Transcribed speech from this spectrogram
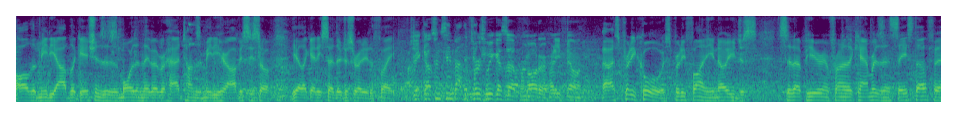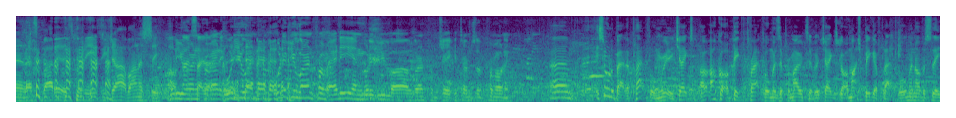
all the media obligations. This is more than they've ever had. Tons of media here, obviously. So, yeah, like Eddie said, they're just ready to fight. Jake, how's- concerned about the first week as a promoter, how are you feeling? Uh, it's pretty cool. It's pretty fun. You know, you just sit up here in front of the cameras and say stuff, and that's about it. It's a pretty easy job, honestly. What do you learn from that. Eddie? What do you learn from What have you learned from Eddie, and what have you uh, learned from Jake in terms of promoting? It's all about the platform, really. Jake's, I've got a big platform as a promoter, but Jake's got a much bigger platform, and obviously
